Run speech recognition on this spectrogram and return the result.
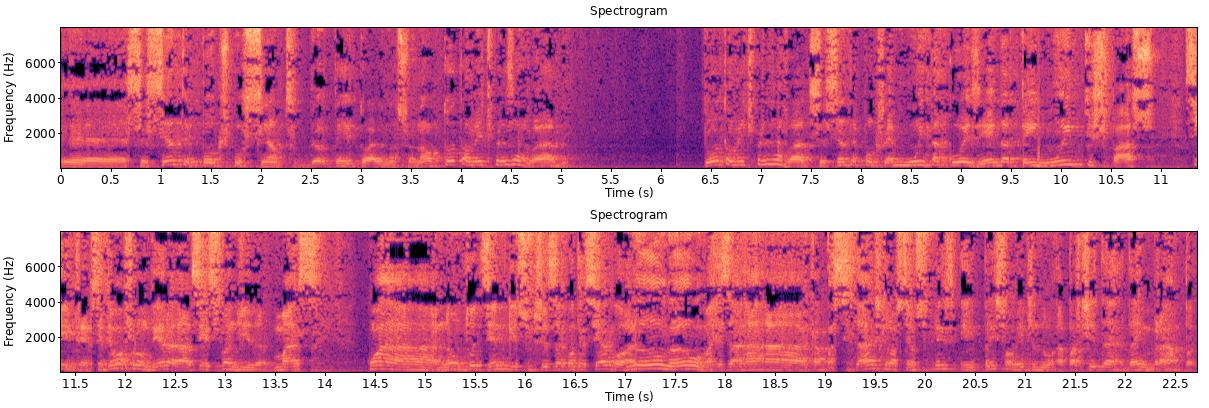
é, 60 e poucos por cento do território nacional totalmente preservado. Totalmente preservado. 60 e poucos. É muita coisa e ainda tem muito espaço. sim, você tem uma fronteira a ser expandida, mas com a. Não estou dizendo que isso precisa acontecer agora. Não, não. Mas a, a- capacidade que nós temos, prin- e principalmente no- a partir da, da Embrapa,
